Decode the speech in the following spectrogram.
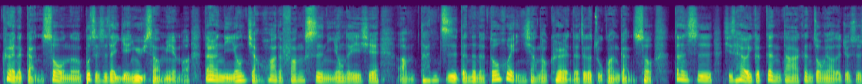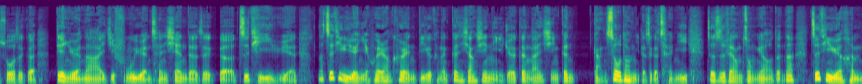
客人的感受呢，不只是在言语上面嘛。当然，你用讲话的方式，你用的一些嗯单字等等的，都会影响到客人的这个主观感受。但是，其实还有一个更大、更重要的，就是说这个店员，啊以及服务员呈现的这个肢体语言，那肢体语言也会让客人第一个可能更相信你，觉得更安心，更感受到你的这个诚意，这是非常重要的。那肢体语言很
